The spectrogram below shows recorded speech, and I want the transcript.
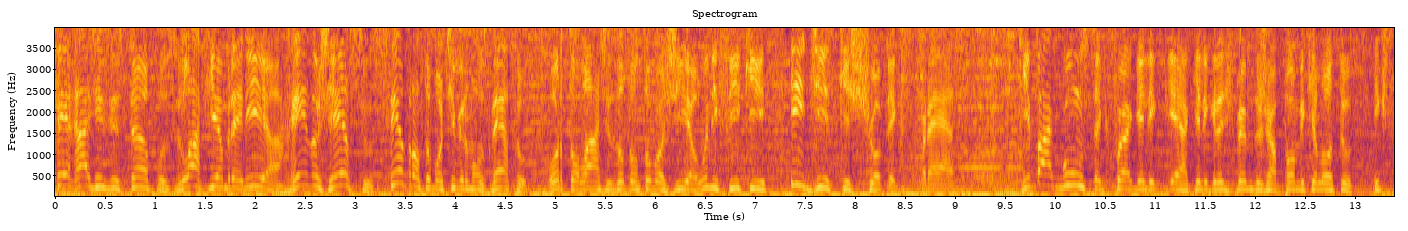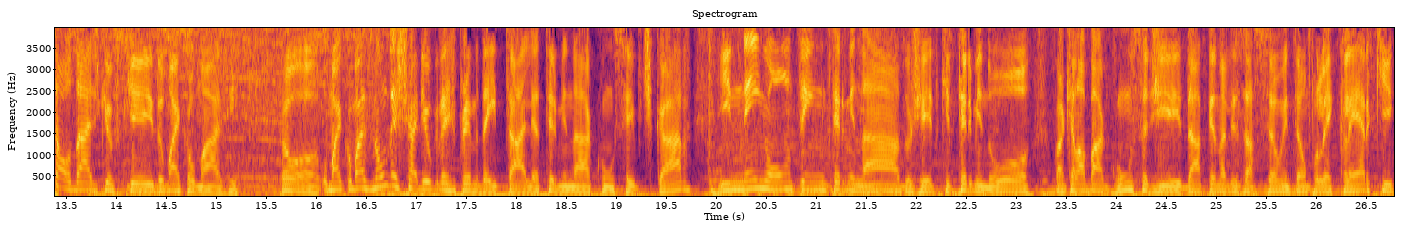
Ferragens Estampos, La Fiambreria, Rei do Gesso, Centro Automotivo Irmãos Neto, Hortolagens Odontologia, Unifique e Disque Shop Express. Que bagunça que foi aquele, é, aquele grande prêmio do Japão, Michelotto. E que saudade que eu fiquei do Michael Masi. Ó, o Michael Masi não deixaria o Grande Prêmio da Itália terminar com o safety car e nem ontem terminar do jeito que terminou, com aquela bagunça de dar penalização então pro Leclerc,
